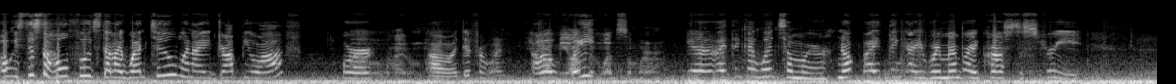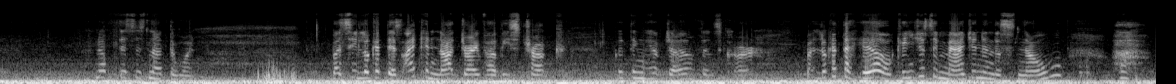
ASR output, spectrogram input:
oh, is this the Whole Foods that I went to when I dropped you off? Or, Oh, I don't know. oh, a different one. you oh, dropped me off wait. and went somewhere. Yeah, I think I went somewhere. Nope, I think I remember I crossed the street. Nope, this is not the one. But see, look at this. I cannot drive hubby's truck. Good thing we have Jonathan's car. But look at the hill. Can you just imagine in the snow?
